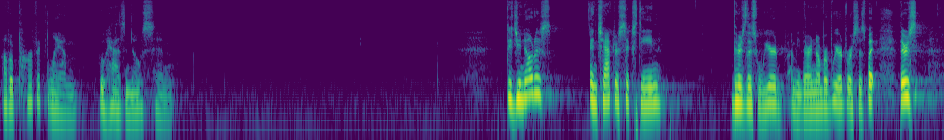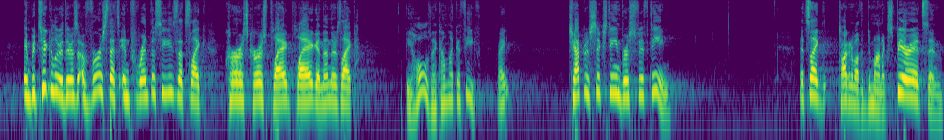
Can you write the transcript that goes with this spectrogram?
of a perfect lamb who has no sin. Did you notice in chapter 16, there's this weird, I mean, there are a number of weird verses, but there's, in particular, there's a verse that's in parentheses that's like curse, curse, plague, plague, and then there's like, behold, I come like a thief, right? Chapter 16, verse 15. It's like talking about the demonic spirits and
